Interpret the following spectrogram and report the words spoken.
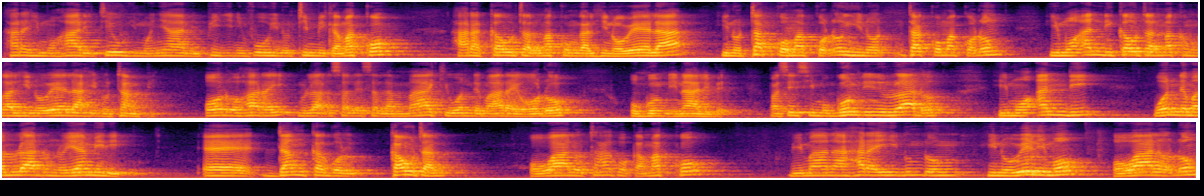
hara himo haari tew himo ñaami piiji ɗin fof hino timmika makko hara kawtal makko ngal hino weela hino takko makko ɗon hino takko makko ɗon himo anndi kawtal makko ngal hino weela hino tampi. Oɗo haray nulaɗo sa sallam maaki wondema aray oɗo o gomɗinali ɓe. Par ce que simo gomɗini nulaɗo himo anndi wondema nulaɗo no yamiri e dankagol kawtal o walotako ka makko bimana haray ɗum ɗon hino weli mo o walo ɗon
